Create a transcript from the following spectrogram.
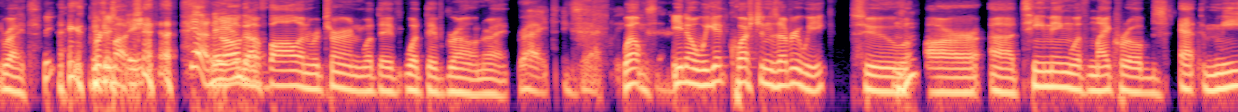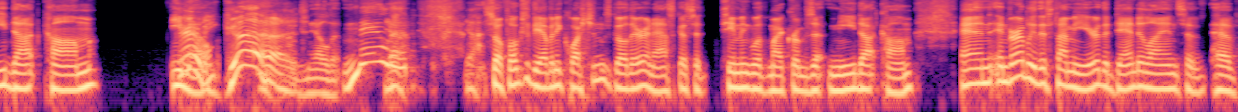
Right. Pretty much. They, yeah, they are all going to fall and return what they've what they've grown. Right. Right. Exactly. Well, exactly. you know, we get questions every week to mm-hmm. our uh, teaming with microbes at me.com email. Very good. Nailed it. Nailed yeah. it. Yeah. So, folks, if you have any questions, go there and ask us at teamingwithmicrobes at me.com. And invariably this time of year, the dandelions have have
